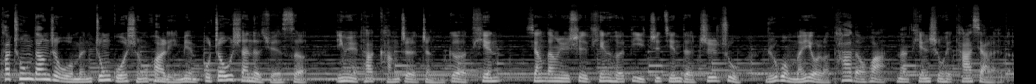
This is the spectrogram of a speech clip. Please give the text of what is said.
他充当着我们中国神话里面不周山的角色，因为他扛着整个天，相当于是天和地之间的支柱。如果没有了他的话，那天是会塌下来的。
